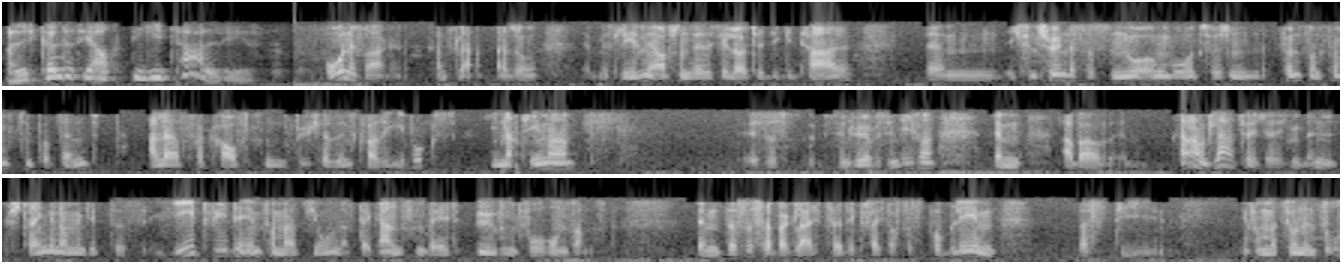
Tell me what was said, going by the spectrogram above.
weil ich könnte es ja auch digital lesen. Ohne Frage, ganz klar. Also es lesen ja auch schon sehr, sehr viele Leute digital. Ähm, ich finde es schön, dass es nur irgendwo zwischen 5 und 15 Prozent aller verkauften Bücher sind quasi E-Books. Je nach Thema ist es ein bisschen höher, ein bisschen tiefer. Ähm, aber keine Ahnung, klar, natürlich. Also streng genommen gibt es jedwede Information auf der ganzen Welt irgendwo umsonst. Ähm, das ist aber gleichzeitig vielleicht auch das Problem, dass die Informationen so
